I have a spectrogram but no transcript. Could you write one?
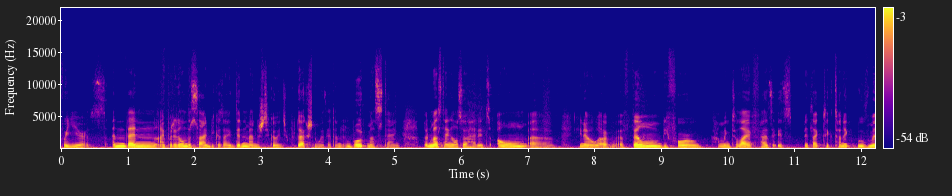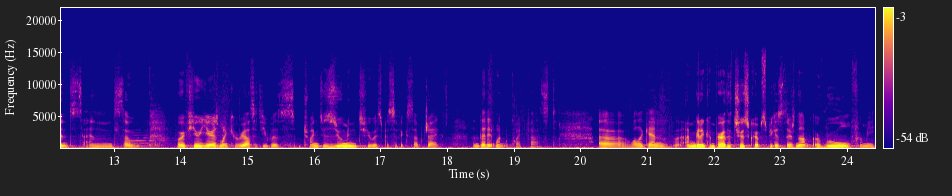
for years, and then I put it on the side because I didn't manage to go into production with it, and, and wrote Mustang. But Mustang also had its own, uh, you know, a, a, film before coming to life has it's bit like tectonic movements, and so for a few years my curiosity was trying to zoom into a specific subject and then it went quite fast. Uh, well, again, I'm going to compare the two scripts because there's not a rule for me.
